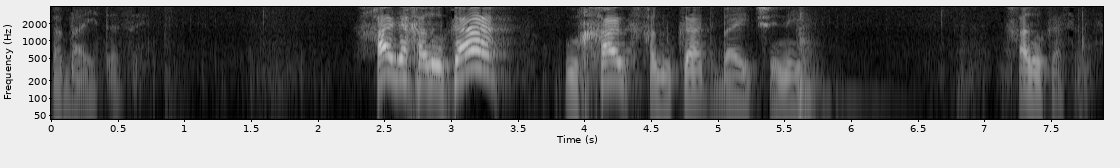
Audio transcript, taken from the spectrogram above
בבית הזה. חג החנוכה הוא חג חנוכת בית שני. חנוכה שמח.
